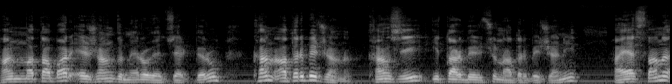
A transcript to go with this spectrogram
համեմատաբար էժան գներով է ձեռք բերում, քան Ադրբեջանը։ Քանզի ի տարբերություն Ադրբեջանի Հայաստանը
